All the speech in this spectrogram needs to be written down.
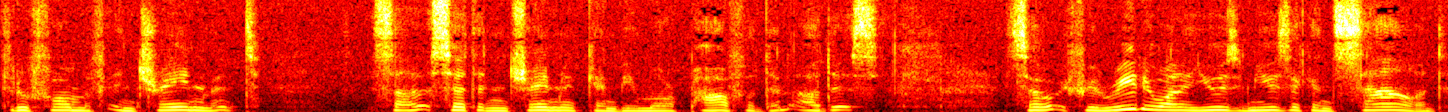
through form of entrainment. So certain entrainment can be more powerful than others. So if we really want to use music and sound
